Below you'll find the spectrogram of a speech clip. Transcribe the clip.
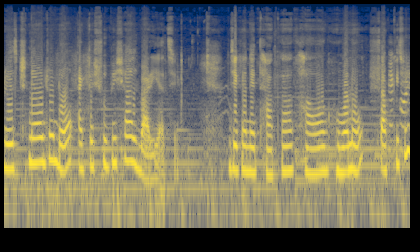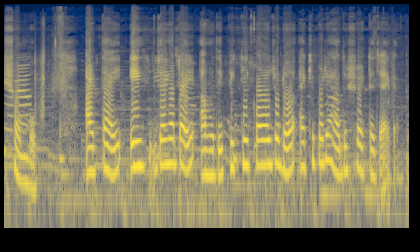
রেস্ট নেওয়ার জন্য একটা সুবিশাল বাড়ি আছে। যেখানে থাকা, খাওয়া, ঘুমানো সব কিছুই সম্ভব। আর তাই এই জায়গাটাই আমাদের পিকনিক করার জন্য একেবারে আদর্শ একটা জায়গা।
